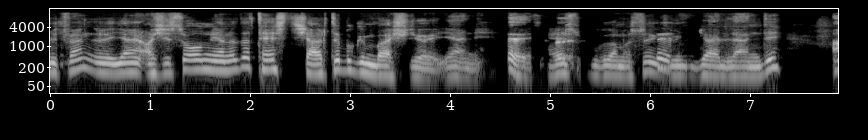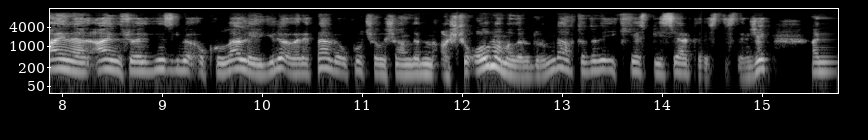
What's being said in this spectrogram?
lütfen? E, yani aşısı olmayana da test şartı bugün başlıyor yani. Evet. HES uygulaması evet. güncellendi. Aynen aynı söylediğiniz gibi okullarla ilgili öğretmen ve okul çalışanlarının aşı olmamaları durumunda haftada da iki kez PCR test istenecek. Hani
